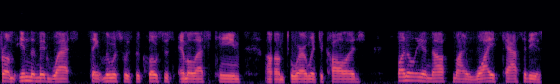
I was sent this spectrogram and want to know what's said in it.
from in the Midwest. St. Louis was the closest MLS team um, to where I went to college. funnily enough, my wife Cassidy is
